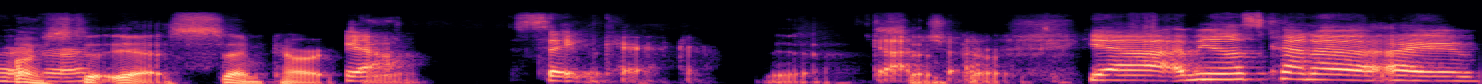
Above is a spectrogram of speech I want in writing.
Oh, still, yeah, same character. Yeah. Same character. yeah, Gotcha. character. Yeah, I mean that's kind of I.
